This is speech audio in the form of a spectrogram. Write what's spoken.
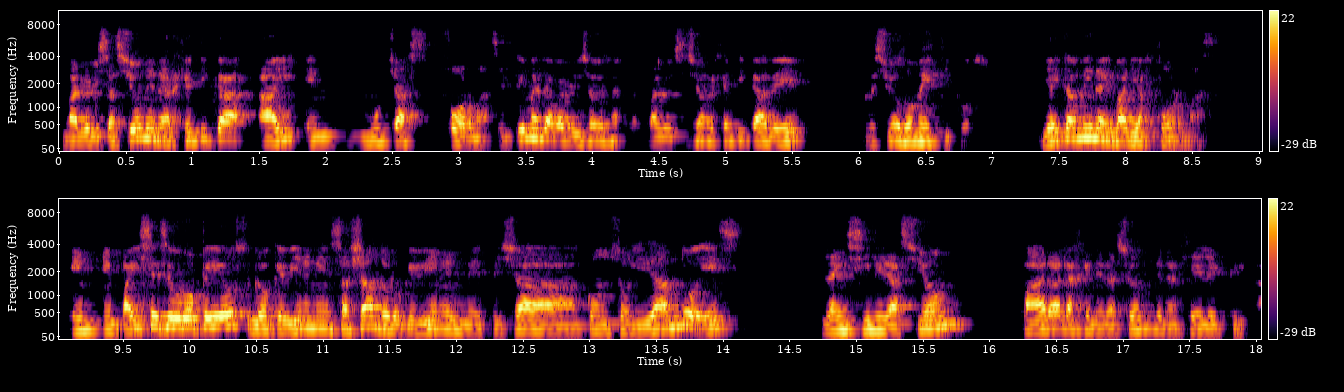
valorización energética hay en muchas formas. El tema es la valorización, energética de residuos domésticos. Y ahí también hay varias formas. En, países europeos lo que vienen ensayando, lo que vienen este, ya consolidando es la incineración para la generación de energía eléctrica.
